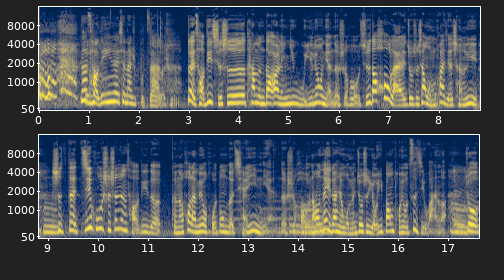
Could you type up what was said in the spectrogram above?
那草地音乐现在是不在了，是吗？对，草地其实他们到二零一五一六年的时候，其实到后来就是像我们快捷成立，是在几乎是深圳草地的，可能后来没有活动的前一年的时候，然后那一段时间我们就是有一帮朋友自己玩了，就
